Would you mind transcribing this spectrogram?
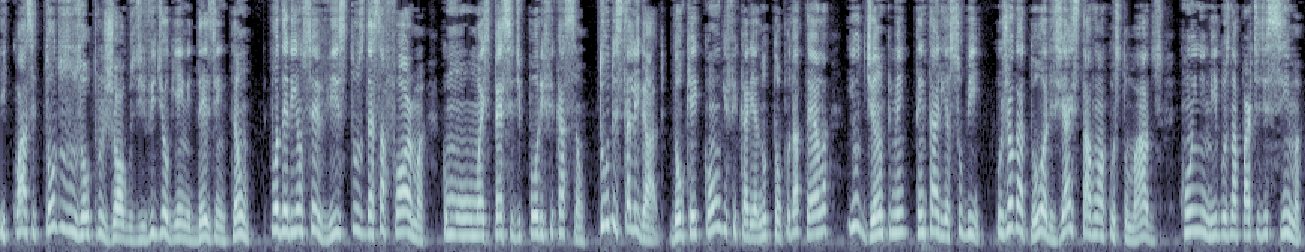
e quase todos os outros jogos de videogame desde então poderiam ser vistos dessa forma, como uma espécie de purificação. Tudo está ligado. Donkey Kong ficaria no topo da tela e o Jumpman tentaria subir. Os jogadores já estavam acostumados com inimigos na parte de cima.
